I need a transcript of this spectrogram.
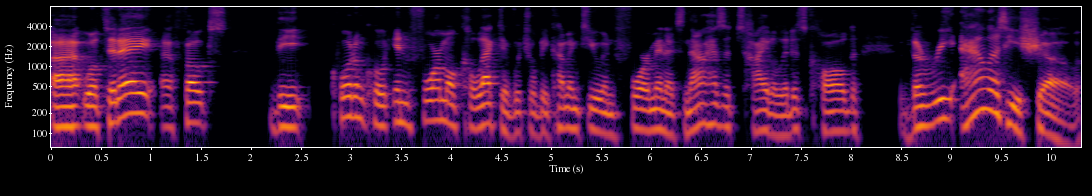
Uh, well, today, uh, folks, the quote unquote informal collective, which will be coming to you in four minutes, now has a title. It is called the reality show.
